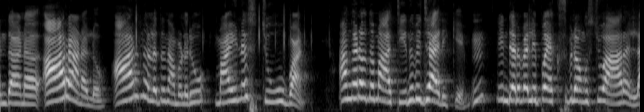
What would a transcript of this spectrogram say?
എന്താണ്? ആറാണല്ലോ ആറ് എന്നുള്ളത് നമ്മളൊരു മൈനസ് ടു വൺ അങ്ങനെ ഒന്ന് മാറ്റി എന്ന് വിചാരിക്കേ ഇന്റർവെൽ ഇപ്പോൾ എക്സ് ബിലോങ്സ് ടു ആർ അല്ല.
